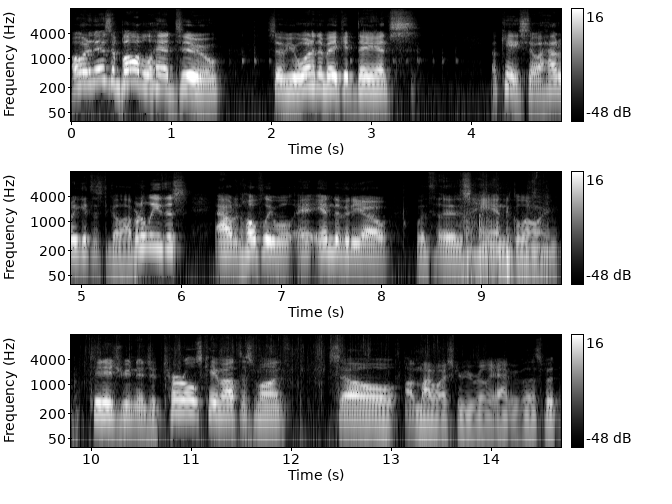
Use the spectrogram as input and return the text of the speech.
Oh, and it is a bobblehead too. So if you wanted to make it dance... Okay, so how do we get this to go? I'm going to leave this out and hopefully we'll end the video with his hand glowing. Teenage Mutant Ninja Turtles came out this month, so uh, my wife's going to be really happy with this, but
